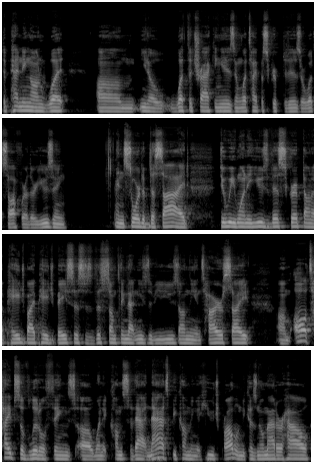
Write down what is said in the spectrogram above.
depending on what um, you know what the tracking is and what type of script it is or what software they're using, and sort of decide do we want to use this script on a page by page basis? Is this something that needs to be used on the entire site? Um, all types of little things uh, when it comes to that, and that's becoming a huge problem because no matter how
